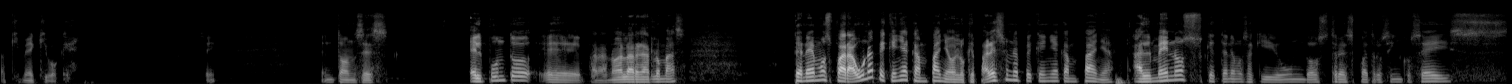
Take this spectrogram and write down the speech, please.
aquí me equivoqué. ¿Sí? Entonces, el punto, eh, para no alargarlo más, tenemos para una pequeña campaña, o lo que parece una pequeña campaña, al menos que tenemos aquí 1, 2, 3, 4, 5, 6,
